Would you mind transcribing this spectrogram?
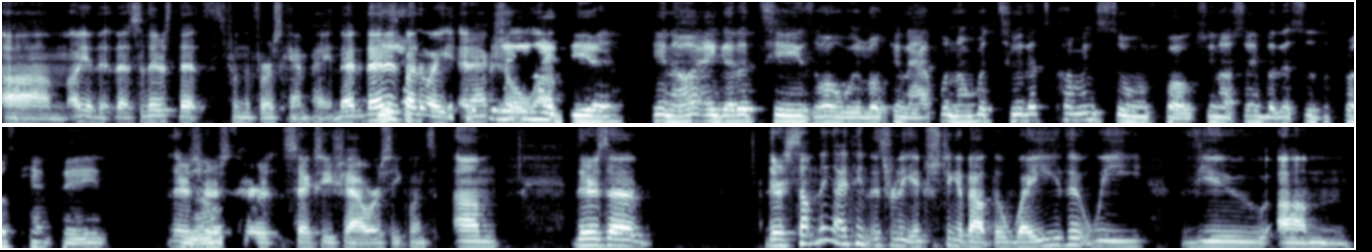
Um, oh yeah, that, that, so there's that's from the first campaign. That that yeah. is, by the way, an actual uh, idea, you know, and get a tease what we're looking at for number two that's coming soon, folks. You know, I'm saying, but this is the first campaign. There's know? her, her sexy shower sequence. Um, there's a there's something I think that's really interesting about the way that we view um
